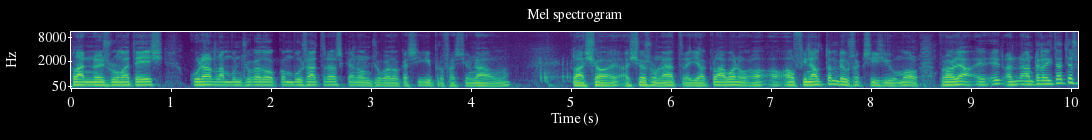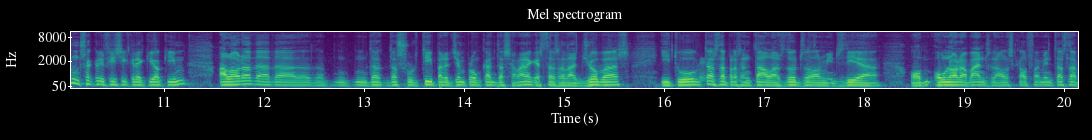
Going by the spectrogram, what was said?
clar, no és el mateix curar-la amb un jugador com vosaltres que no un jugador que sigui professional, no? Clar, això, això és un altre. I, clar, bueno, al, al final també us exigiu molt. Però allà, eh, en, en realitat és un sacrifici, crec jo, Quim, a l'hora de, de, de, de sortir, per exemple, un cap de setmana, aquestes edats joves, i tu t'has de presentar a les 12 del migdia o, o una hora abans a l'escalfament, t'has de,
